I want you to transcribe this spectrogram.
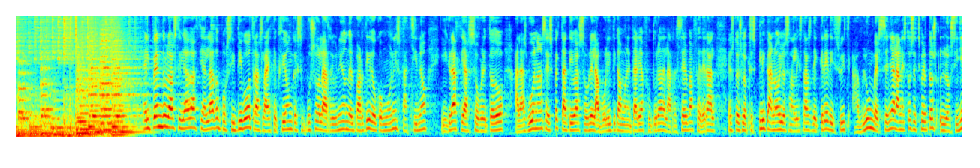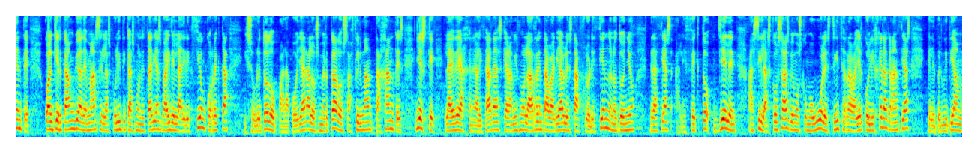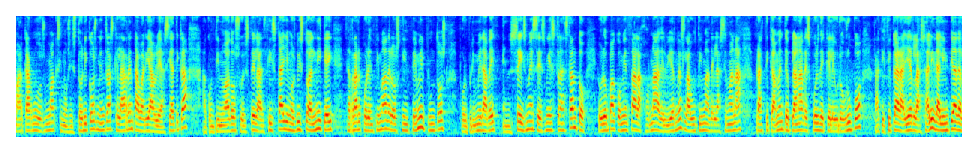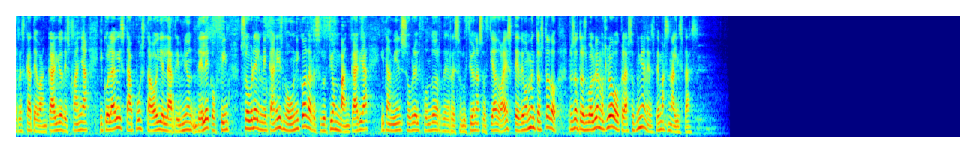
Thank El péndulo ha oscilado hacia el lado positivo tras la decepción que supuso la reunión del Partido Comunista Chino y gracias sobre todo a las buenas expectativas sobre la política monetaria futura de la Reserva Federal. Esto es lo que explican hoy los analistas de Credit Suisse a Bloomberg. Señalan estos expertos lo siguiente, cualquier cambio además en las políticas monetarias va a ir en la dirección correcta y sobre todo para apoyar a los mercados, afirman tajantes. Y es que la idea generalizada es que ahora mismo la renta variable está floreciendo en otoño gracias al efecto efecto Yellen. Así las cosas, vemos como Wall Street cerraba ayer con ligeras ganancias que le permitían marcar nuevos máximos históricos, mientras que la renta variable asiática ha continuado su estela alcista y hemos visto al Nikkei cerrar por encima de los 15.000 puntos por primera vez en seis meses. Mientras tanto, Europa comienza la jornada del viernes, la última de la semana, prácticamente plana después de que el Eurogrupo ratificara ayer la salida limpia del rescate bancario de España y con la vista puesta hoy en la reunión del ECOFIN sobre el mecanismo único de resolución bancaria y también sobre el fondo de resolución asociado a este. De momento es todo. Nosotros volvemos luego con las opiniones de más analistas.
